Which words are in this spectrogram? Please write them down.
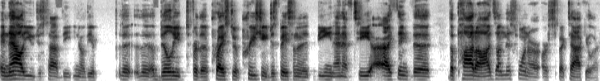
And now you just have the, you know, the the, the ability for the price to appreciate just based on it being an NFT. I I think the the pot odds on this one are, are spectacular.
